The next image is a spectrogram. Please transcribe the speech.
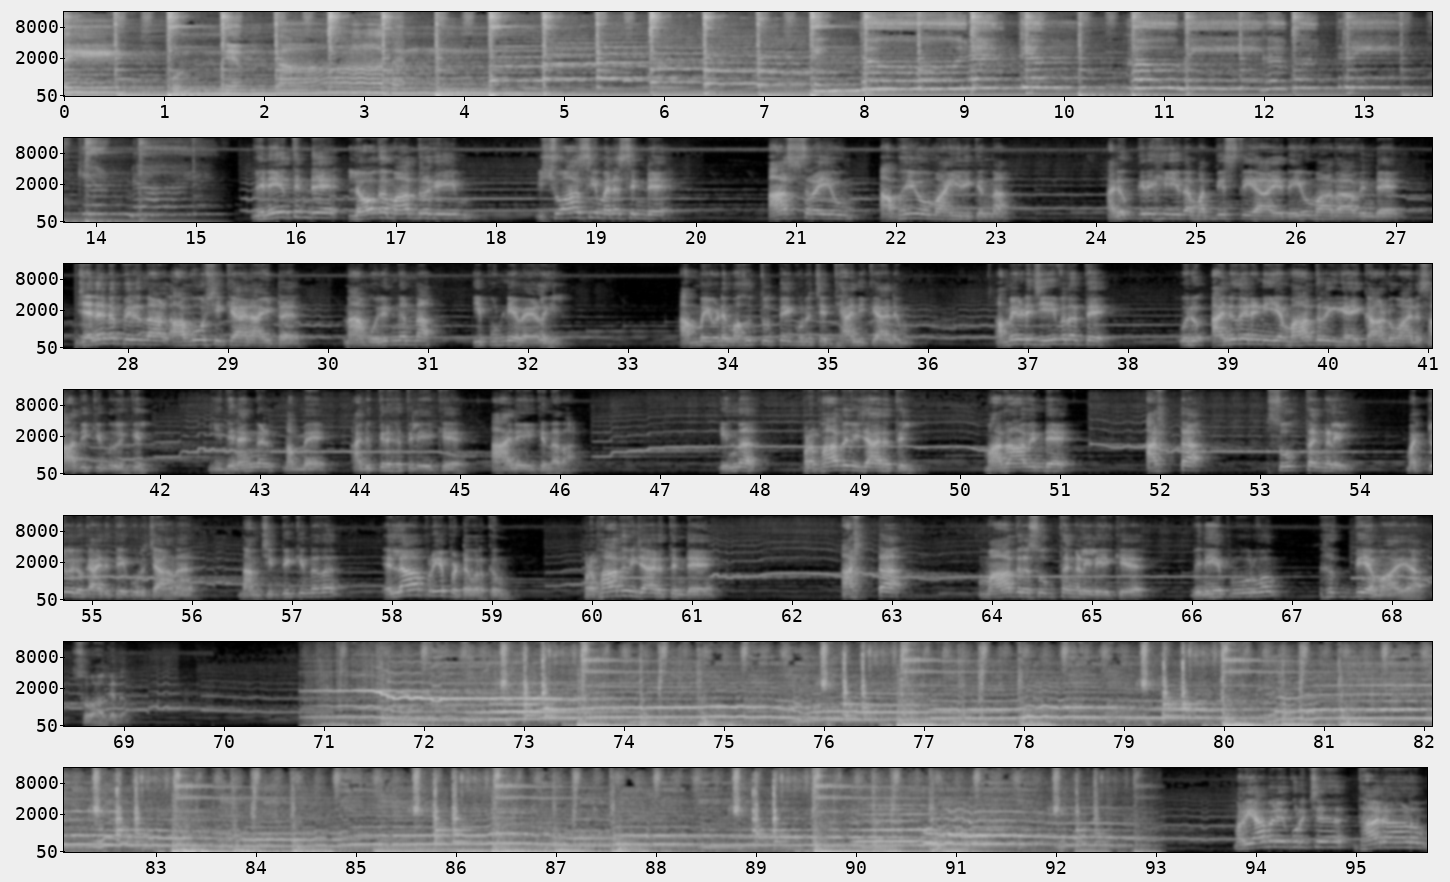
നാഥൻ പുണ്യം നാഥൻ. വിനയത്തിന്റെ ലോകമാതൃകയും വിശ്വാസി മനസ്സിന്റെ ആശ്രയവും അഭയവുമായിരിക്കുന്ന അനുഗ്രഹീത മധ്യസ്ഥയായ ദൈവമാതാവിന്റെ ജനന പെരുന്നാൾ ആഘോഷിക്കാനായിട്ട് നാം ഒരുങ്ങുന്ന ഈ പുണ്യവേളയിൽ അമ്മയുടെ മഹത്വത്തെക്കുറിച്ച് ധ്യാനിക്കാനും അമ്മയുടെ ജീവിതത്തെ ഒരു അനുകരണീയ മാതൃകയായി കാണുവാനും സാധിക്കുന്നുവെങ്കിൽ ഈ ദിനങ്ങൾ നമ്മെ അനുഗ്രഹത്തിലേക്ക് ആനയിക്കുന്നതാണ്. ഇന്ന് പ്രഭാത വിചാരത്തിൽ മാതാവിന്റെ അഷ്ട സൂക്തങ്ങളിൽ മറ്റൊരു കാര്യത്തെക്കുറിച്ചാണ് നാം ചിന്തിക്കുന്നത്. എല്ലാ പ്രിയപ്പെട്ടവർക്കും പ്രഭാത വിചാരത്തിന്റെ അഷ്ട മാതൃസൂക്തങ്ങളിലേക്ക് വിനയപൂർവം ഹൃദ്യമായ സ്വാഗതം. കുറിച്ച് ധാരാളം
